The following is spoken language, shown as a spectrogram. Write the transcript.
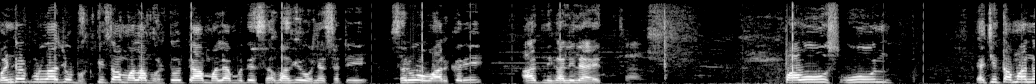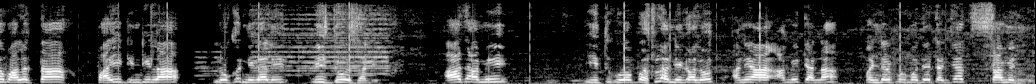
पंढरपूरला जो भक्तीचा मला भरतो त्या मल्यामध्ये सहभागी होण्यासाठी सर्व वारकरी आज निघालेले आहेत. पाऊस ऊन याची तमा न बालकता पायी दिंडीला लोक निघाली वीस दिवस झाले. आज आम्ही इथं बसला निघालो आणि आम्ही त्यांना पंढरपूरमध्ये त्यांच्यात सामील होऊ.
